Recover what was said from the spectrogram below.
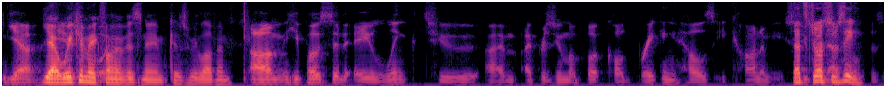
yeah, Yeah, we can make boy. fun of his name because we love him. Um, he posted a link to, um, I presume, a book called "Breaking Hell's Economy." That's Joseph Z. Supernatural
